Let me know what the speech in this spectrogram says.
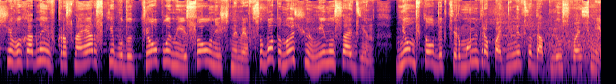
Предстоящие выходные в Красноярске будут теплыми и солнечными. В субботу ночью минус один. Днем столбик термометра поднимется до плюс восьми.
